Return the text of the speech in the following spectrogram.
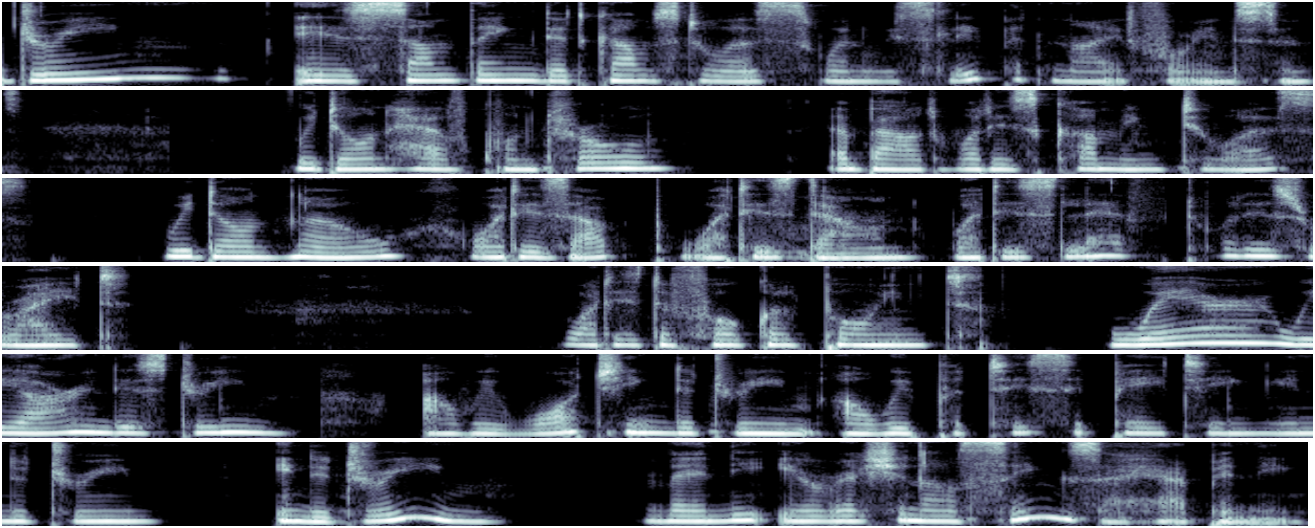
Dream is something that comes to us when we sleep at night, for instance. We don't have control about what is coming to us. We don't know what is up, what is down, what is left, what is right, what is the focal point, where we are in this dream. Are we watching the dream? Are we participating in the dream? In the dream, many irrational things are happening.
